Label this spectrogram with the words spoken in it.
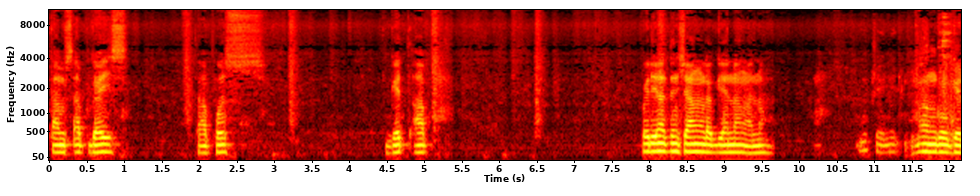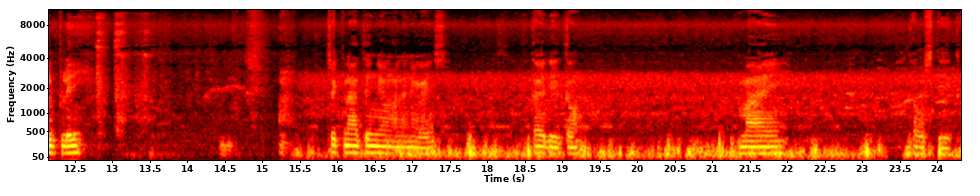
Thumbs up guys. Tapos get up. Pwede natin siyang lagyan ng ano, ng Google Play. Check natin yung ano niya guys. Tayo dito. May tapos dito.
